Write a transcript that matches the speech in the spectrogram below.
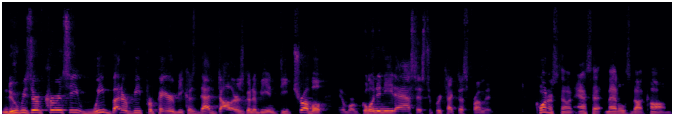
new reserve currency, we better be prepared because that dollar is going to be in deep trouble and we're going to need assets to protect us from it. CornerstoneAssetMetals.com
